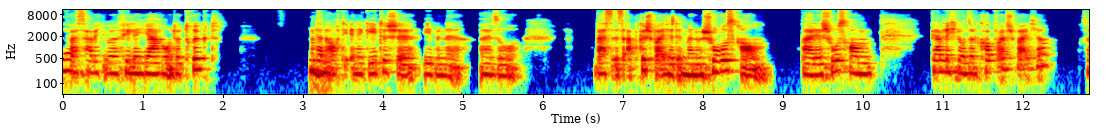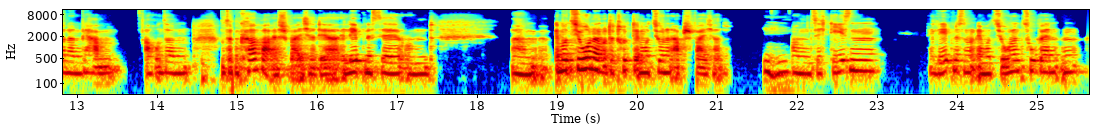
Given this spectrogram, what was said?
Ja. Was habe ich über viele Jahre unterdrückt? Und mhm. dann auch die energetische Ebene. Also, was ist abgespeichert in meinem Schoßraum? Weil der Schoßraum, wir haben nicht nur unseren Kopf als Speicher, sondern wir haben auch unseren, unseren Körper als Speicher, der Erlebnisse und ähm, Emotionen, unterdrückte Emotionen abspeichert. Mhm. Und sich diesen Erlebnissen und Emotionen zuwenden,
